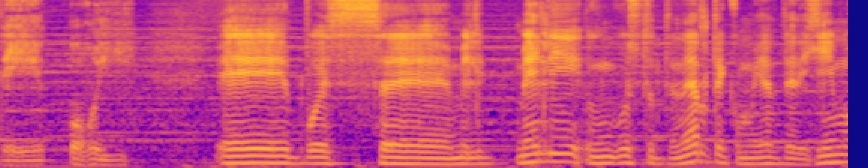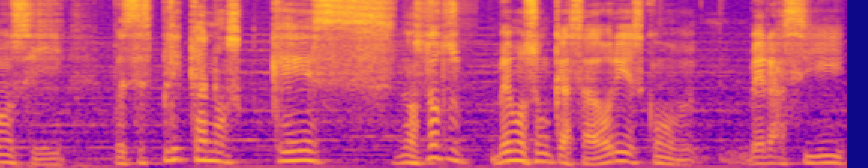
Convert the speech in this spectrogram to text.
de hoy. Eh, pues eh, Meli, un gusto tenerte, como ya te dijimos, y pues explícanos qué es. Nosotros vemos un cazador y es como ver así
